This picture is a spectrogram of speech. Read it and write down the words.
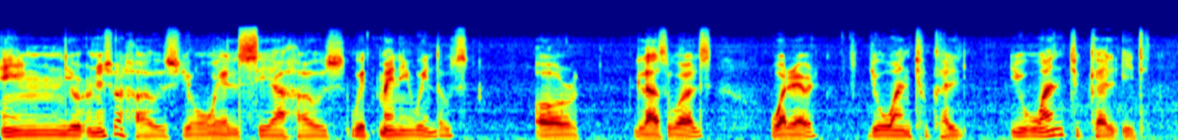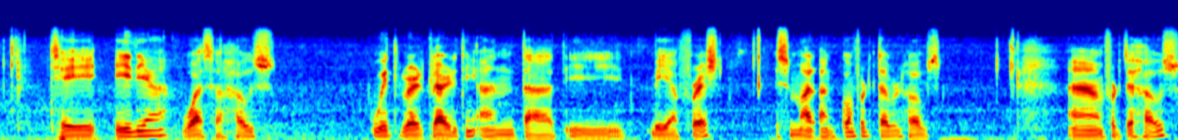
in your initial house, you will see a house with many windows or glass walls, whatever you want to call you want to call it. The idea was a house with great clarity and that it be a fresh, small and comfortable house. Um, for the house,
